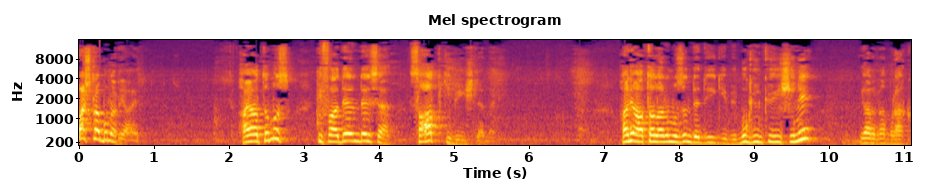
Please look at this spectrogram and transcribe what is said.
Başta buna riayet. Hayatımız ifadeindeyse saat gibi işlemeli. Hani atalarımızın dediği gibi bugünkü işini yarına bırakma.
